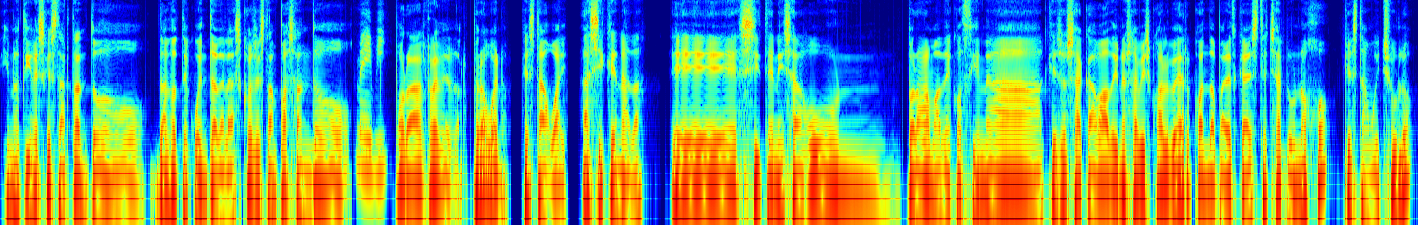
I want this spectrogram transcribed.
y no tienes que estar tanto dándote cuenta de las cosas que están pasando Maybe. por alrededor. Pero bueno, que está guay. Así que nada. eh, si tenéis algún programa de cocina que se os ha acabado y no sabéis cuál ver, cuando aparezca este, echadle un ojo, que está muy chulo.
